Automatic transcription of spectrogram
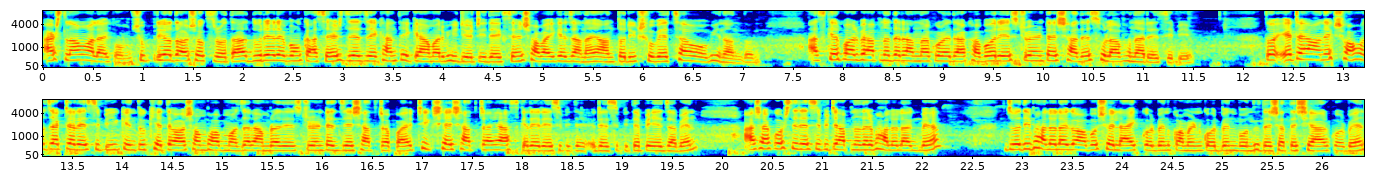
আসসালামু আলাইকুম। সুপ্রিয় দর্শক, শ্রোতা, দূরের এবং কাছের যে যেখান থেকে আমার ভিডিওটি দেখছেন, সবাইকে জানাই আন্তরিক শুভেচ্ছা ও অভিনন্দন। আজকের পর্বে আপনাদের রান্না করে দেখাবো রেস্টুরেন্টের স্বাদে সুলাভুনার রেসিপি। তো এটা অনেক সহজ একটা রেসিপি, কিন্তু খেতে অসম্ভব মজার। আমরা রেস্টুরেন্টের যে স্বাদটা পাই, ঠিক সেই স্বাদটাই আজকের এই রেসিপিতে রেসিপিতে পেয়ে যাবেন। আশা করছি রেসিপিটা আপনাদের ভালো লাগবে। যদি ভালো লাগে, অবশ্যই লাইক করবেন, কমেন্ট করবেন, বন্ধুদের সাথে শেয়ার করবেন।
